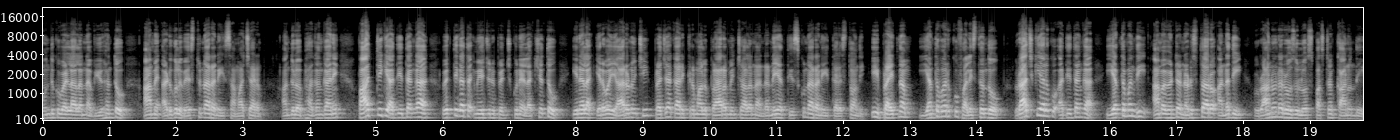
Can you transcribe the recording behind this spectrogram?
ముందుకు వెళ్ళాలన్న వ్యూహంతో ఆమె అడుగులు వేస్తున్నారని సమాచారం. అందులో భాగంగానే పార్టీకి అతీతంగా వ్యక్తిగత ఇమేజ్ను పెంచుకునే లక్ష్యంతో ఈ నెల ఇరవై ఆరు నుంచి ప్రజా కార్యక్రమాలు ప్రారంభించాలన్న నిర్ణయం తీసుకున్నారని తెలుస్తోంది. ఈ ప్రయత్నం ఎంతవరకు ఫలిస్తుందో రాజకీయాలకు అతీతంగా ఎంతమంది ఆమె వెంట వెంట నడుస్తారో అన్నది రానున్న రోజుల్లో స్పష్టం కానుంది.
